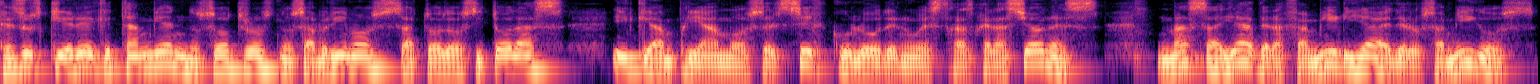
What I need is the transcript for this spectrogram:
Jesús quiere que también nosotros nos abrimos a todos y todas y que ampliamos el círculo de nuestras relaciones más allá de la familia y de los amigos.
